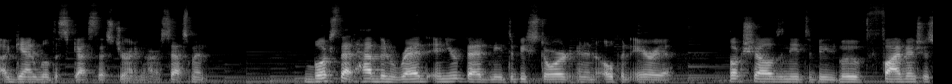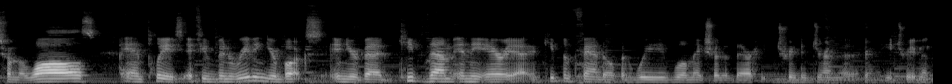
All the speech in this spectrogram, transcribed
Again, we'll discuss this during our assessment. Books that have been read in your bed need to be stored in an open area. Bookshelves need to be moved five inches from the walls. And please, if you've been reading your books in your bed, keep them in the area and keep them fanned open. We will make sure that they're treated during the, during the heat treatment.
